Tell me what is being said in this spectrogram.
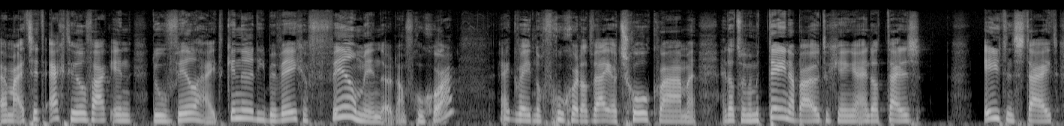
Uh, maar het zit echt heel vaak in de hoeveelheid. Kinderen die bewegen veel minder dan vroeger. Ik weet nog vroeger dat wij uit school kwamen en dat we meteen naar buiten gingen en dat tijdens etenstijd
